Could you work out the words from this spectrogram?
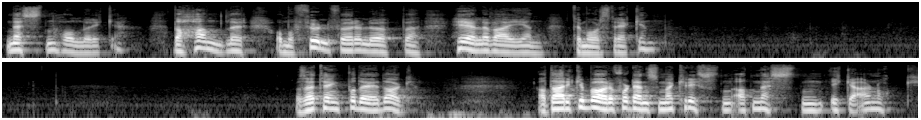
Nesten holder ikke. Det handler om å fullføre løpet hele veien til målstreken. Og så har jeg tenkt på det i dag. At det er ikke bare for den som er kristen, at nesten ikke er nok.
